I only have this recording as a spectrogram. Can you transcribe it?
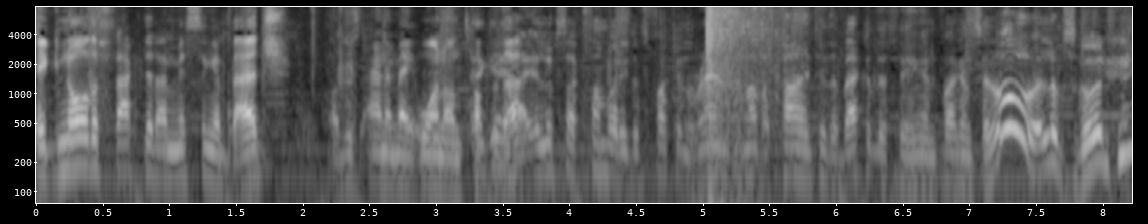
Ignore the fact that I'm missing a badge. I'll just animate one on top Again, of that. it looks like somebody just fucking rammed another car into the back of the thing and fucking said, oh, it looks good. Hmm?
